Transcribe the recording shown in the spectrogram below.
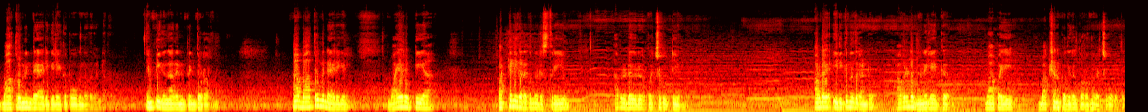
ബാത്റൂമിന്റെ അരികിലേക്ക് പോകുന്നത് കണ്ടത്. എം പി ഗംഗാധരൻ പിന്തുടർന്നു. ആ ബാത്റൂമിന്റെ അരികിൽ വയറൊട്ടിയ പട്ടിണി കിടക്കുന്ന ഒരു സ്ത്രീയും അവരുടെ ഒരു കൊച്ചുകുട്ടിയും അവിടെ ഇരിക്കുന്നത് കണ്ടു. അവരുടെ മുന്നിലേക്ക് ബാപ്പ ഈ ഭക്ഷണ പൊതികൾ തുറന്നു വെച്ചു കൊടുത്തു.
